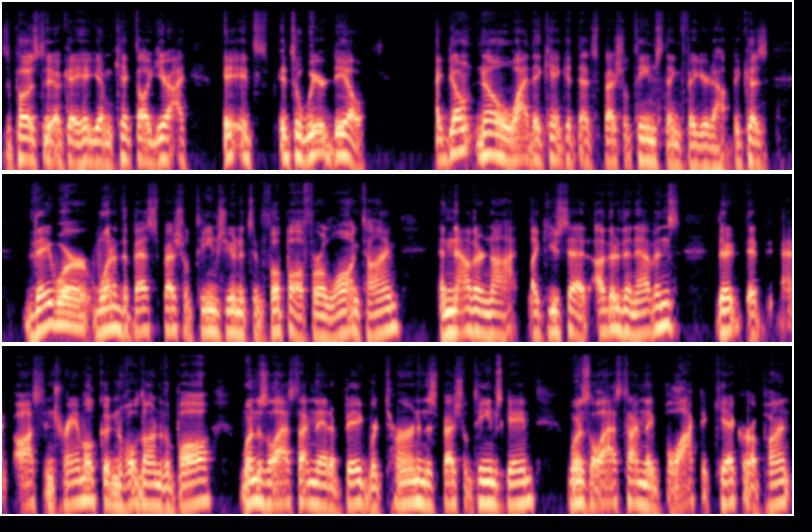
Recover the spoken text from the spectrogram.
as opposed to, okay, hey, you haven't kicked all year? I, it's, it's a weird deal. I don't know why they can't get that special teams thing figured out because they were one of the best special teams units in football for a long time. And now they're not. Like you said, other than Evans, they, Austin Trammell couldn't hold on to the ball. When was the last time they had a big return in the special teams game? When was the last time they blocked a kick or a punt?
